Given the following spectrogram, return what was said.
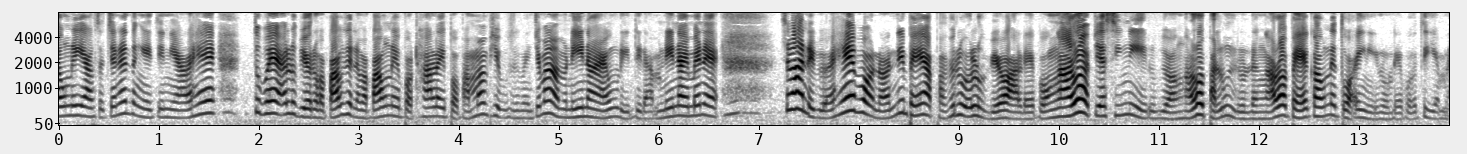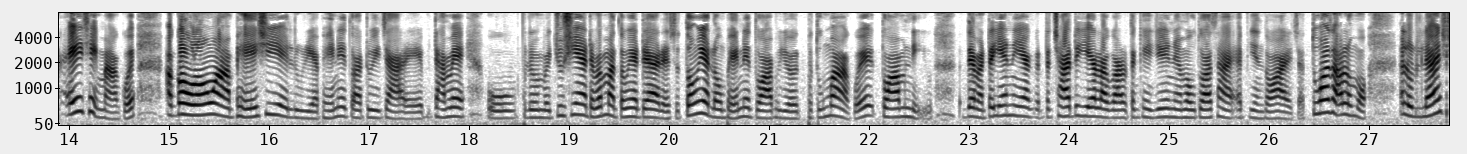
၃၄ယောက်ဆိုကျွန်တဲ့တငယ်ချင်းတွေကတော့ဟဲ့သူ့ဖေကအဲ့လိုပြောတော့မပေါင်းချင်တယ်မပေါင်းနဲ့ပေါ့ထားလိုက်ပေါ့ဘာမှမဖြစ်ဘူးဆိုရင်ကျမကမနေနိုင်ဘူးလေတိတာမနေနိုင်မဲနဲ့ကျမနေပြောဟဲ့ပေါ့နော်နင်ဘဲကဘာဖြစ်လို့အဲ့လိုပြောရလဲပေါ့ငါတို့ကပျက်စီးနေလို့ပြောငါတို့ကဘာလို့နေလို့လဲငါတို့ကဘဲကောင်းနဲ့သွားအိတ်နေလို့လဲပေါ့သိရမလားအဲ့အချိန်မှာကွယ်အကုန်လုံးကဘဲရှိရဲ့လူတွေကဘဲနဲ့သွားတွေးကြတယ်ဒါပေမဲ့ဟိုဘယ်လိုလဲကျူရှင်ကတပတ်မှ3ရက်တက်ရတယ်ဆို3ရက်လုံးဘဲနဲ့သွားပြီးတော့ဘသူမှကွယ်သွားမနေဘူးတဲ့မှာတရက်နှစ်ရက်တခြားတရက်လောက်ကတော့တခင်ချင်းနဲ့မဟုတ်သွားစားအပြင်သွားရတယ်ကြာ तू ကစားလို့မဟုတ်အဲ့လို lunch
